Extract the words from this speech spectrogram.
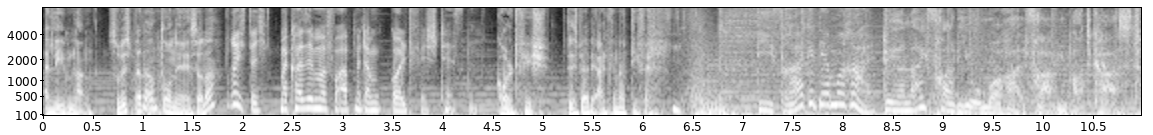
ein Leben lang. So wie es bei der Antonia ist, oder? Richtig. Man kann sich mal vorab mit einem Goldfisch testen. Goldfisch. Das wäre die Alternative. Die Frage der Moral. Der Live-Radio Moralfragen-Podcast.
